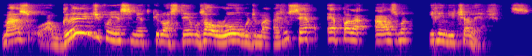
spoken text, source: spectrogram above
mas o grande conhecimento que nós temos ao longo de mais de um século é para asma e rinite alérgicas.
